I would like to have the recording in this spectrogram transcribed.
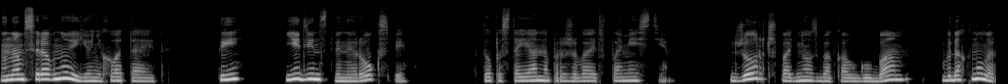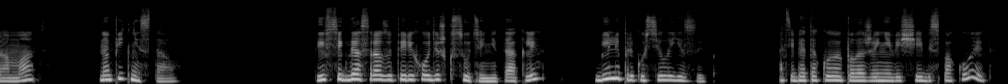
Но нам все равно ее не хватает. Ты — единственный Роксби, кто постоянно проживает в поместье. Джордж поднес бокал к губам, вдохнул аромат, но пить не стал. «Ты всегда сразу переходишь к сути, не так ли?» Билли прикусила язык. «А тебя такое положение вещей беспокоит?»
